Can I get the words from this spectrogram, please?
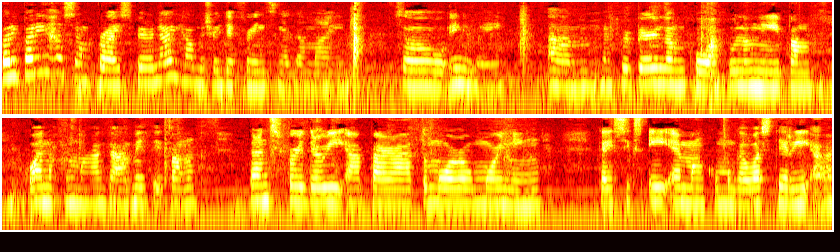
Pari-parehas ang price pero naiha mo siya difference nga gamay. So, anyway, um, nag-prepare lang ko. Ako lang ni ipang kuan akong mga gamit. Ipang transfer diri ah, para tomorrow morning kay 6 a.m. ang kumugawas diri ah.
